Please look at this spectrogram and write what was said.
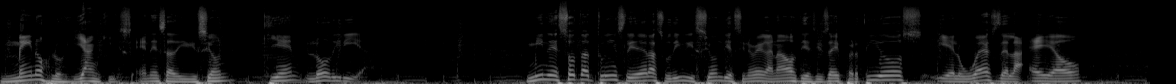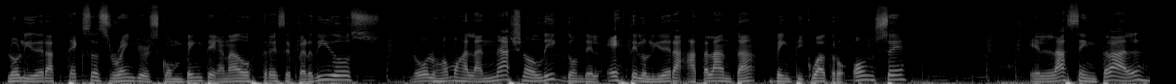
menos los Yankees en esa división. ¿Quién lo diría? Minnesota Twins lidera su división 19 ganados, 16 perdidos. Y el West de la AL lo lidera Texas Rangers con 20 ganados, 13 perdidos. Luego nos vamos a la National League donde el este lo lidera Atlanta 24-11. En la central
